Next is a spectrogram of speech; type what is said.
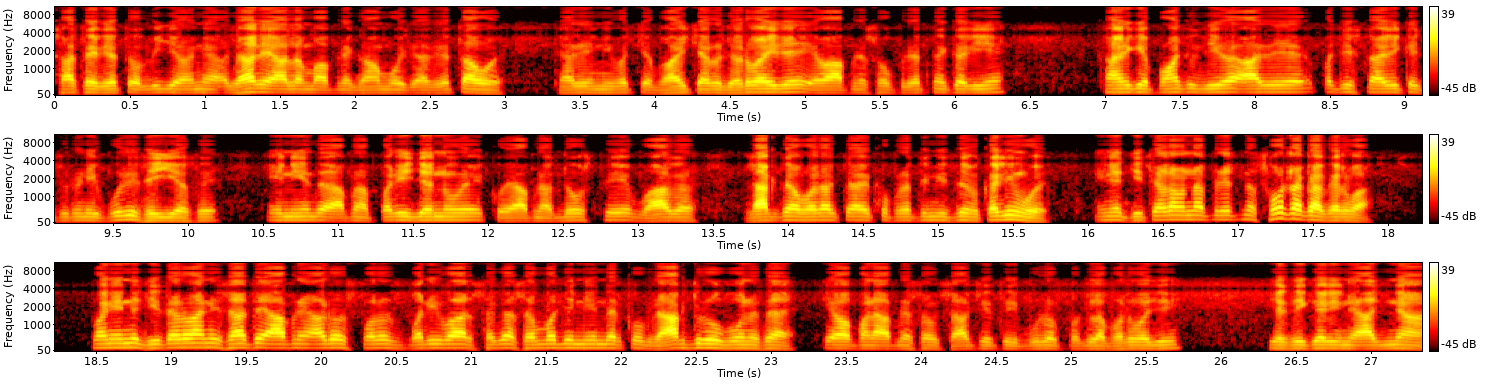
સાથે રહેતો બીજા અને અઢારે આલમ આપણે ગામ હોય ત્યારે રહેતા હોય, ત્યારે એની વચ્ચે ભાઈચારો જળવાઈ રહે એવા આપણે સૌ પ્રયત્ન કરીએ. કારણ કે પાંચ દિવસ આજે પચીસ તારીખે ચૂંટણી પૂરી થઈ જશે, એની અંદર આપણા પરિજનોએ કોઈ આપણા દોસ્તે ભાગ લાગતા વળગતા કોઈ પ્રતિનિધિત્વ કર્યું હોય, એને જીતાડવાના પ્રયત્ન સો ટકા કરવા. પણ એને જીતાડવાની સાથે આપણે આડોશ પડોશ પરિવાર સગા સંબંધીની અંદર કોઈ રાગદ્રોહ ઊભો ન થાય, એવા પણ આપણે સૌ સાવચેતીપૂર્વક પગલાં ભરવા જોઈએ. જેથી કરીને આજના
